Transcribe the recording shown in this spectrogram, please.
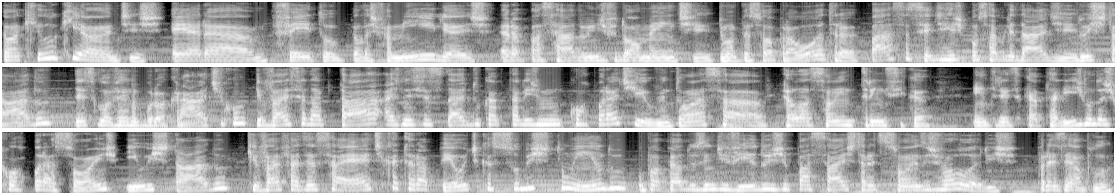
Então, aquilo que antes era feito pelas famílias, era passado individualmente de uma pessoa para outra, passa a ser de responsabilidade do Estado, desse governo burocrático, que vai se adaptar às necessidades do capitalismo corporativo. Então, essa relação intrínseca entre esse capitalismo das corporações e o Estado, que vai fazer essa ética terapêutica substituindo o papel dos indivíduos de passar as tradições e os valores. Por exemplo,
